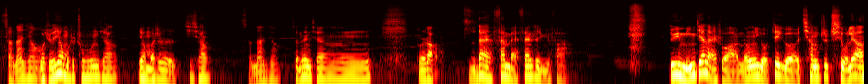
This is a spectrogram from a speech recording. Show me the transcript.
散弹枪，我觉得要么是冲锋枪，要么是机枪。散弹枪，散弹枪不知道，子弹三百三十余发。对于民间来说啊，能有这个枪支持有量，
